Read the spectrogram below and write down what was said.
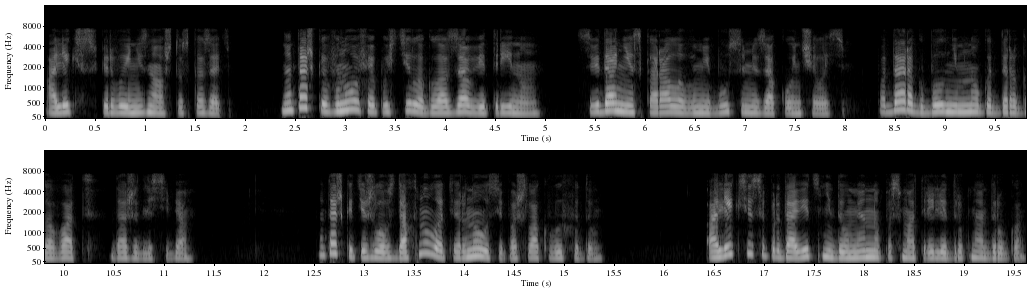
Алексис впервые не знал, что сказать. Наташка вновь опустила глаза в витрину. Свидание с коралловыми бусами закончилось. Подарок был немного дороговат даже для себя. Наташка тяжело вздохнула, отвернулась и пошла к выходу. Алексис и продавец недоуменно посмотрели друг на друга.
